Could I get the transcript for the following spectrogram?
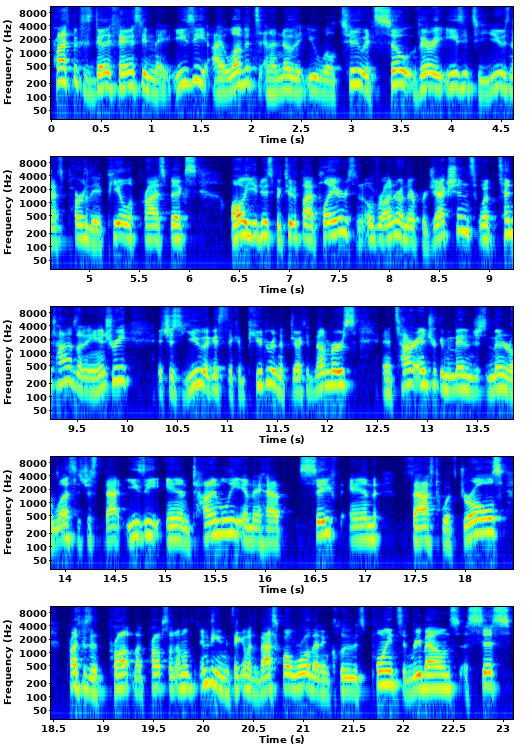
Prize Picks is daily fantasy made easy. I love it, and I know that you will too. It's so very easy to use, and that's part of the appeal of Prize Picks. All you do is pick two to five players and over under on their projections. One up 10 times on any entry. It's just you against the computer and the projected numbers. An entire entry can be made in just a minute or less. It's just that easy and timely, and they have safe and fast withdrawals. Prospects have prop, props on anything you can think about the basketball world that includes points and rebounds, assists,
